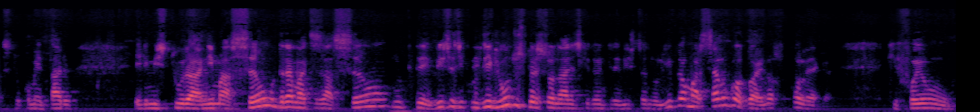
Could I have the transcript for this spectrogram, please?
esse documentário ele mistura animação, dramatização, entrevistas, inclusive um dos personagens que deu entrevista no livro é o Marcelo Godoy, nosso colega, que foi um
